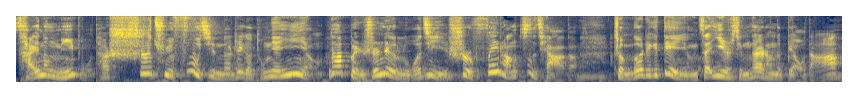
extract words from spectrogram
才能弥补他失去父亲的这个童年阴影。他本身这个逻辑是非常自洽的，整个这个电影在意识形态上的表达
